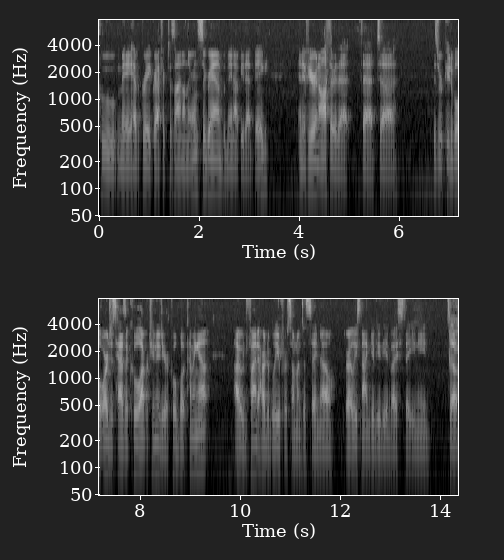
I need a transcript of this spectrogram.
who may have great graphic design on their Instagram, but may not be that big. And if you're an author that that uh, is reputable or just has a cool opportunity or cool book coming out, I would find it hard to believe for someone to say no or at least not give you the advice that you need. So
